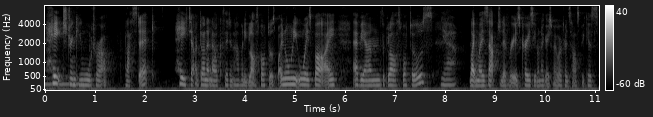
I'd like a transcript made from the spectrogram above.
Hate drinking water out of plastic. Hate it. I've done it now because they didn't have any glass bottles. But I normally always buy Evian the glass bottles yeah, like my Zapp delivery is crazy when I go to my boyfriend's house because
